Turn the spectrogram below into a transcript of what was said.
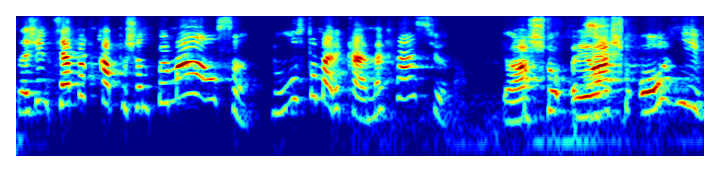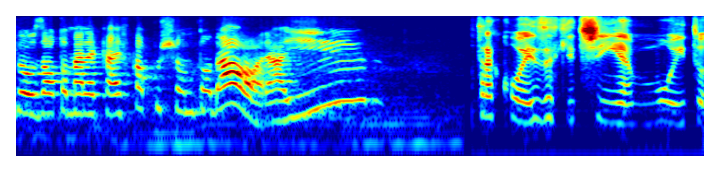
Mas, gente, se é pra ficar puxando, põe uma alça. Não usa que caia, é mais fácil. Eu acho, eu acho horrível usar o tomara que caia e ficar puxando toda hora. Aí. Outra coisa que tinha muito,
